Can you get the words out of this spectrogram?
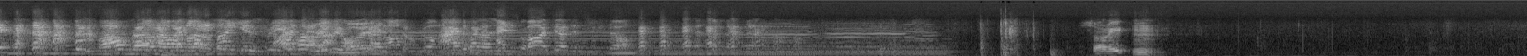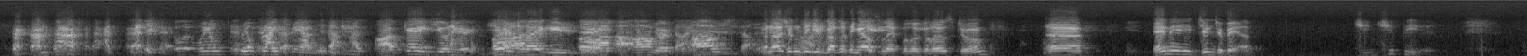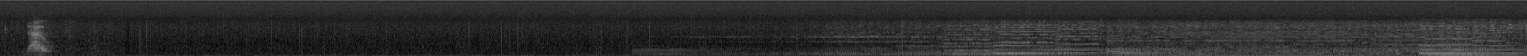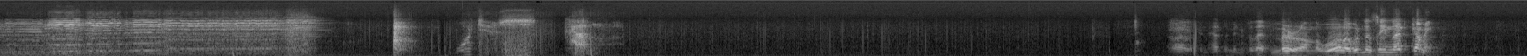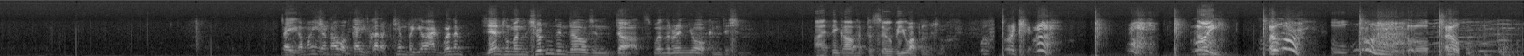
Oh, no, no, I got to buy you three hundred boys. I'm going to It's my turn to stop. Sorry. Hmm. we'll, we'll play 300 Okay, Junior. Just Oh, uh, like you oh, uh, uh, Just I'll- like I'll stop. And I shouldn't think you've got anything else left but look at those two. Uh, any ginger beer? Ginger beer? No. Mirror on the wall, I wouldn't have seen that coming. Say, am I to know a guy's got a timber yard with him? Gentlemen shouldn't indulge in darts when they're in your condition. I think I'll have to sober you up a little. Oi. Oh. Oh.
